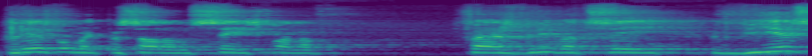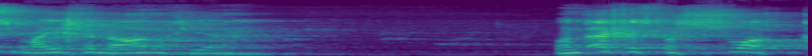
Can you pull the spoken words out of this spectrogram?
Ek lees vir my Psalm 6 vanaf vers 3 wat sê wees my genadig Here want ek is verswak.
